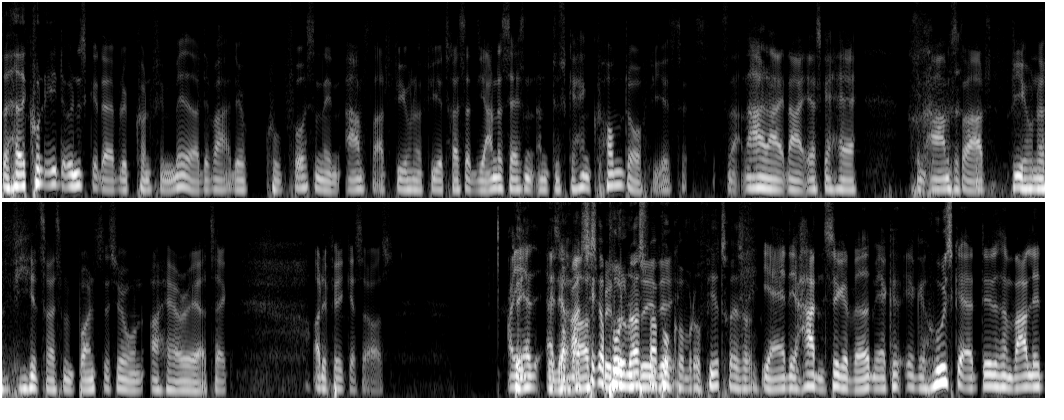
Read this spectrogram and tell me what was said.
Så jeg havde kun et ønske, der blev konfirmeret, og det var, at jeg kunne få sådan en Amstrad 464, og de andre sagde sådan, at du skal have en Commodore 64. Så nej, nej, nej, jeg skal have en Amstrad 464 med båndstation og Harrier Attack. Og det fik jeg så også. Og Men, jeg, altså, altså, jeg er meget ret sikker på, at den også det var på? Commodore 64'eren. Ja, det har den sikkert været, men jeg kan, jeg kan huske, at det, som var lidt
